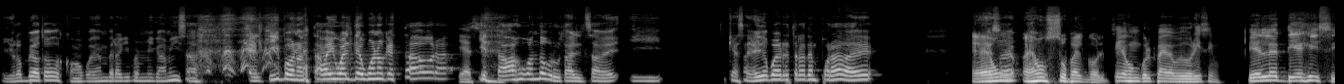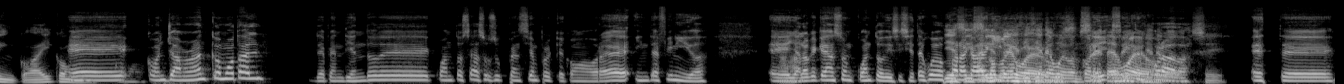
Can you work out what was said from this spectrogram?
que yo los veo todos, como pueden ver aquí por mi camisa, el tipo no estaba igual de bueno que está ahora Yes. y estaba jugando brutal, ¿sabes? Y que se haya ido por el resto de la temporada es Es Eso un, es- es un super golpe. Sí, es un golpe durísimo. Y él es 10 y 5 ahí con. Eh, con Jamorant como tal, dependiendo de cuánto sea su suspensión, porque como ahora es indefinida, eh, ya lo que quedan son cuántos, 17 juegos para cada 17 equipo. como 17 juegos, juegos, 17 correcto, seis juegos. temporadas. Sí. Este,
